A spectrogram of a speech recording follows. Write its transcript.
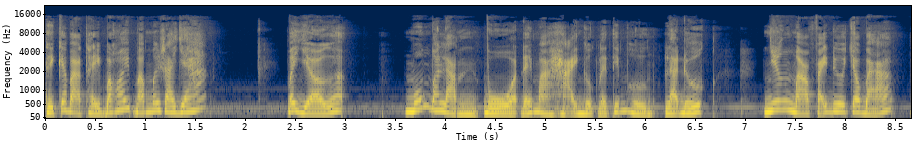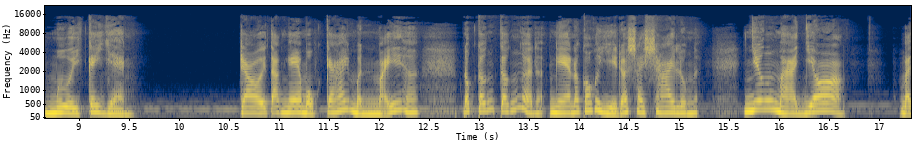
Thì cái bà thầy bói bà mới ra giá. Bây giờ á, muốn bà làm bùa để mà hại ngược lại Thiếm Hường là được. Nhưng mà phải đưa cho bà 10 cây vàng. Trời, ta nghe một cái mình mẩy hả? Nó cấn cấn rồi đó. Nghe nó có cái gì đó sai sai luôn đó Nhưng mà do bà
